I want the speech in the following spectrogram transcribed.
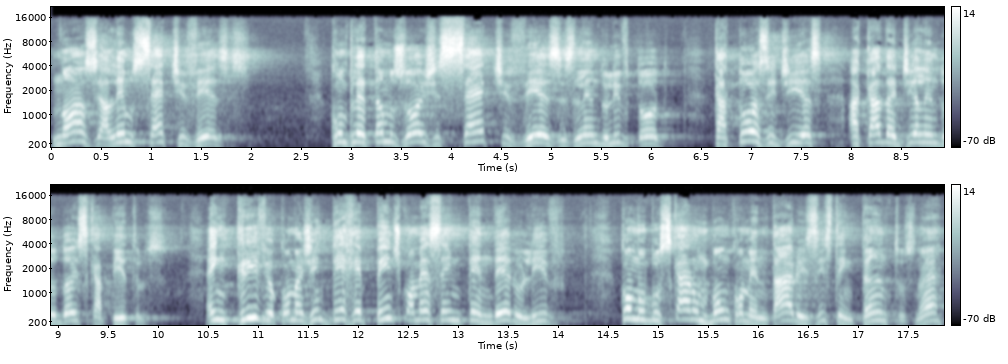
nós já lemos sete vezes. Completamos hoje sete vezes lendo o livro todo. 14 dias, a cada dia lendo dois capítulos. É incrível como a gente de repente começa a entender o livro. Como buscar um bom comentário, existem tantos, não é?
